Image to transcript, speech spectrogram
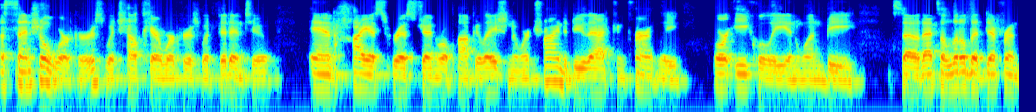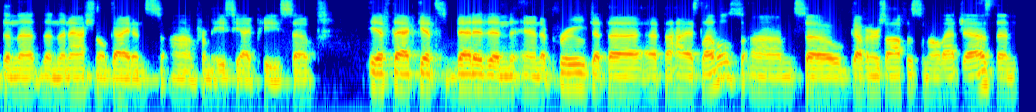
essential workers, which healthcare workers would fit into, and highest risk general population. And we're trying to do that concurrently or equally in 1B. So that's a little bit different than the, than the national guidance um, from ACIP. So if that gets vetted and, and approved at the, at the highest levels, um, so governor's office and all that jazz, then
